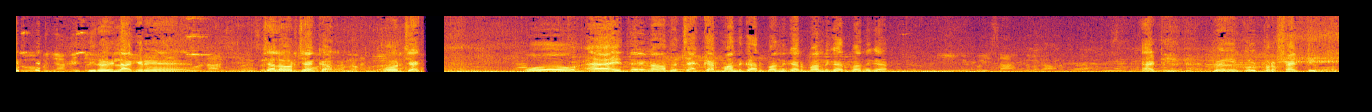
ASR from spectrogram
दो पजामे हीरो ही लग रहे हैं चल और चेक कर और चेक ओ, ए नाम पे चेक कर, बंद कर बंद कर बंद कर बंद कर। तो ना ठीक है, बिल्कुल परफेक्ट ही बहुत।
